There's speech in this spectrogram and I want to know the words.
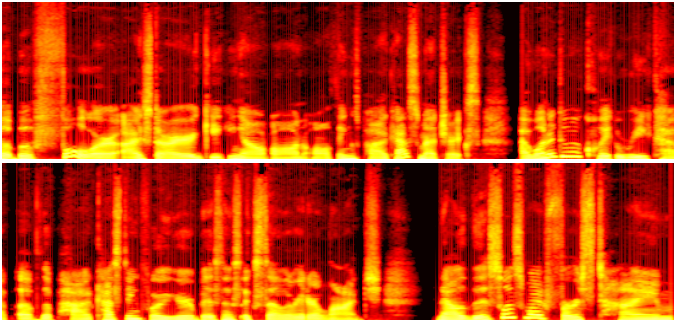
But before I start geeking out on all things podcast metrics, I want to do a quick recap of the Podcasting for Your Business Accelerator launch. Now, this was my first time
